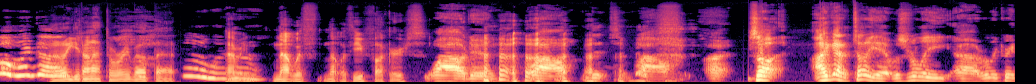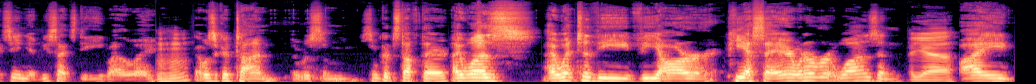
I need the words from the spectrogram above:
oh my god. Well, you don't have to worry about that. Oh my I mean, not with not with you fuckers. Wow, dude. Wow. It's- wow. All right. So I got to tell you, it was really, uh, really great seeing you. BSides DE, by the way, Mm-hmm. that was a good time. There was some some good stuff there. I was I went to the VR PSA or whatever it was, and Yeah. I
